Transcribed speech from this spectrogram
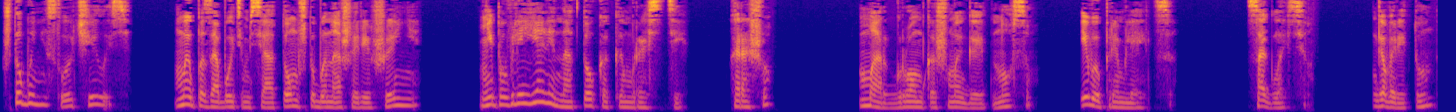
Что бы ни случилось, мы позаботимся о том, чтобы наши решения не повлияли на то, как им расти. Хорошо? Марк громко шмыгает носом и выпрямляется. Согласен, говорит он,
